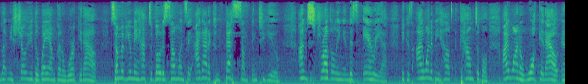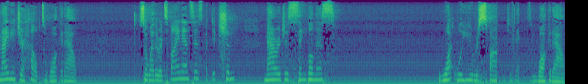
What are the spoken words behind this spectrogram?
Let me show you the way I'm going to work it out. Some of you may have to go to someone and say, I got to confess something to you. I'm struggling in this area because I want to be held accountable. I want to walk it out, and I need your help to walk it out. So, whether it's finances, addiction, marriages, singleness, what will you respond today as you walk it out?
